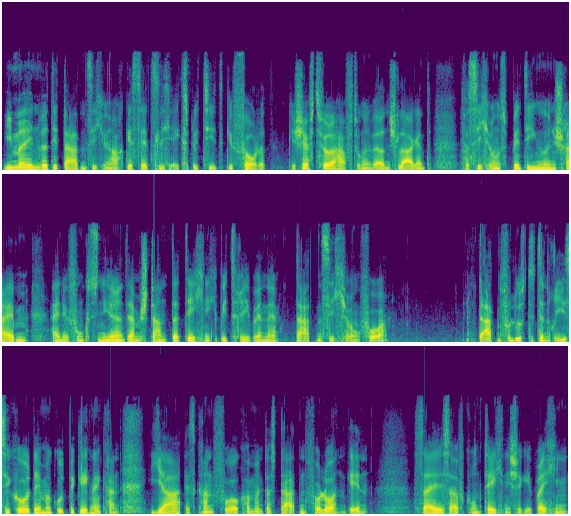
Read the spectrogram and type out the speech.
Immerhin wird die Datensicherung auch gesetzlich explizit gefordert. Geschäftsführerhaftungen werden schlagend, Versicherungsbedingungen schreiben eine funktionierende, am Stand der Technik betriebene Datensicherung vor. Datenverlust ist ein Risiko, dem man gut begegnen kann. Ja, es kann vorkommen, dass Daten verloren gehen, sei es aufgrund technischer Gebrechen,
